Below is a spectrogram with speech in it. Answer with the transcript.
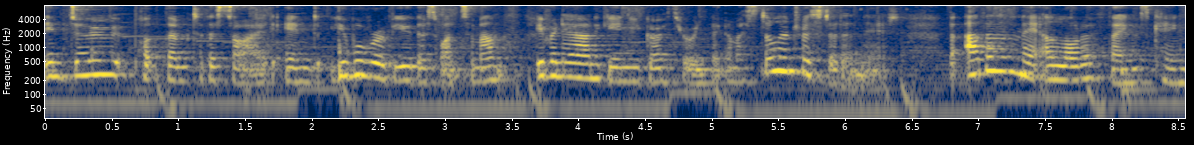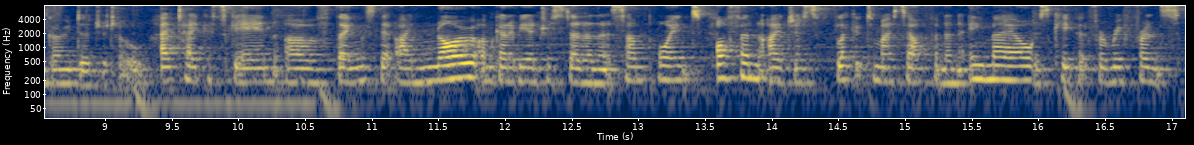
then do put them to the side and you will review this once a month. Every now and again you go through and think, am I still interested in that? But other than that, a lot of things can go digital. I take a scan of things that I know I'm going to be interested in at some point. Often I just flick it to myself in an email, just keep it for reference.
